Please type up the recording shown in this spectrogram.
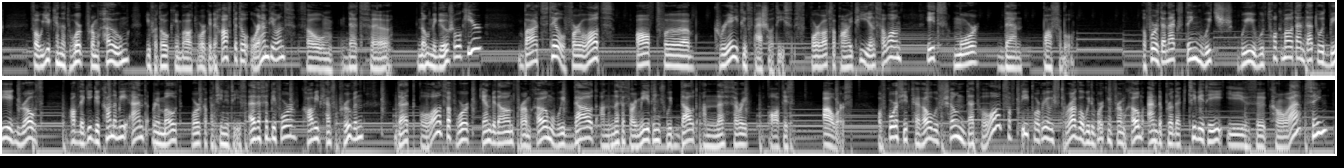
so you cannot work from home if we're talking about work at the hospital or ambulance. So that's uh, non-negotiable here. But still, for lots of uh, creative specialties, for lots of IT and so on, it's more than possible. For the next thing which we would talk about, and that would be growth of the gig economy and remote work opportunities. As I said before, COVID has proven that lots of work can be done from home without unnecessary meetings, without unnecessary office hours. Of course, it has always shown that lots of people really struggle with working from home and the productivity is uh, collapsing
